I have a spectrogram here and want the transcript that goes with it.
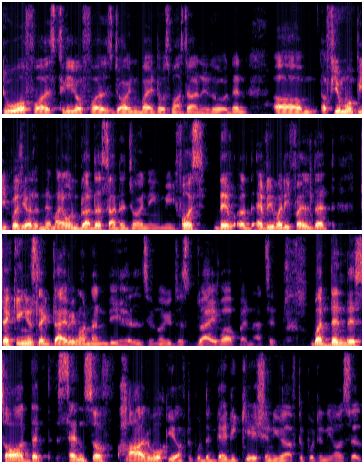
two of us, three of us, joined by Toastmaster Anirudh. Then um, a few more people here and there. My own brother started joining me. First, they everybody felt that trekking is like driving on Nandi Hills. You know, you just drive up and that's it. But then they saw that sense of hard work you have to put, the dedication you have to put in yourself,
